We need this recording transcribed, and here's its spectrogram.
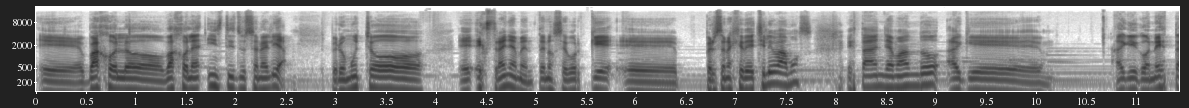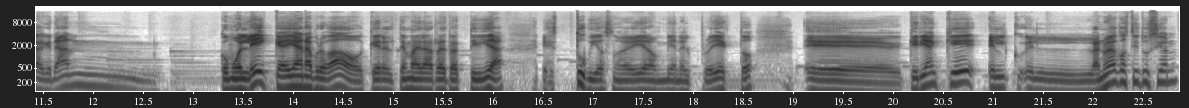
eh, bajo, lo, bajo la institucionalidad. Pero mucho, extrañamente, no sé por qué, personajes de Chile Vamos estaban llamando a que a que con esta gran como ley que hayan aprobado, que era el tema de la retroactividad, estúpidos no leyeron bien el proyecto, eh, querían que el- el- la nueva constitución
